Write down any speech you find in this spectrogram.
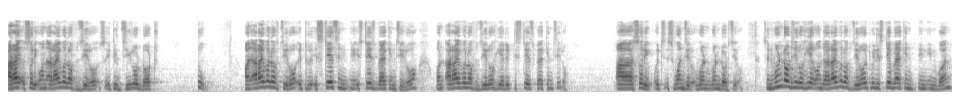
arri sorry on arrival of 0 so it is 0.2 on arrival of 0 it stays in stays back in 0 on arrival of 0 here it stays back in 0 uh, sorry it is 1 0 1 1 dot 0. So, in 1 dot 0 here on the arrival of 0 it will stay back in, in, in 1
